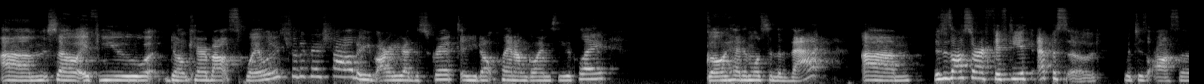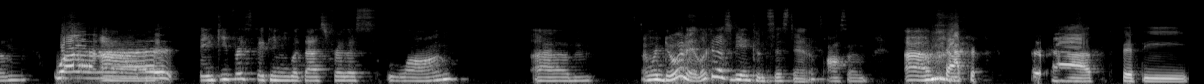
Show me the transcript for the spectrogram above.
Um, so if you don't care about spoilers for the cursed child, or you've already read the script and you don't plan on going to see the play, go ahead and listen to that. Um, this is also our 50th episode, which is awesome. what? um, thank you for sticking with us for this long. Um, and we're doing it. Look at us being consistent. That's awesome. Um, chapter surpassed 50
